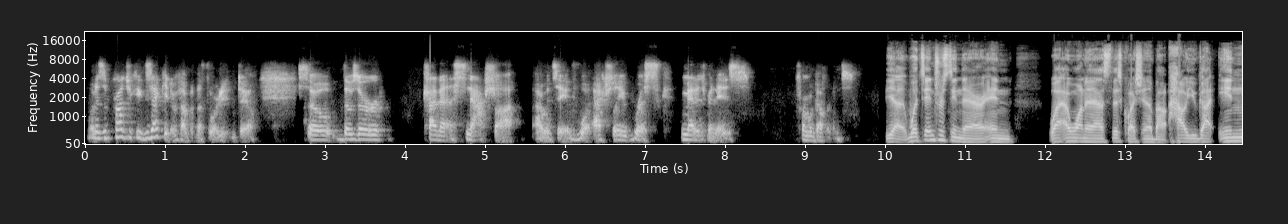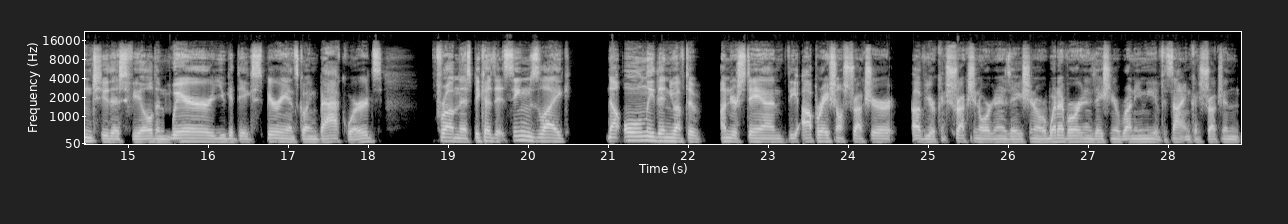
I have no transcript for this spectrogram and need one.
What does a project executive have an authority to do? So those are kind of a snapshot, I would say, of what actually risk management is from a governance. Yeah, what's interesting there, and why I want to ask this question about how you got into this field and where you get the experience going backwards from this, because it seems like not only then you have to understand the operational structure of your construction organization or whatever organization you're running, if it's not in construction,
